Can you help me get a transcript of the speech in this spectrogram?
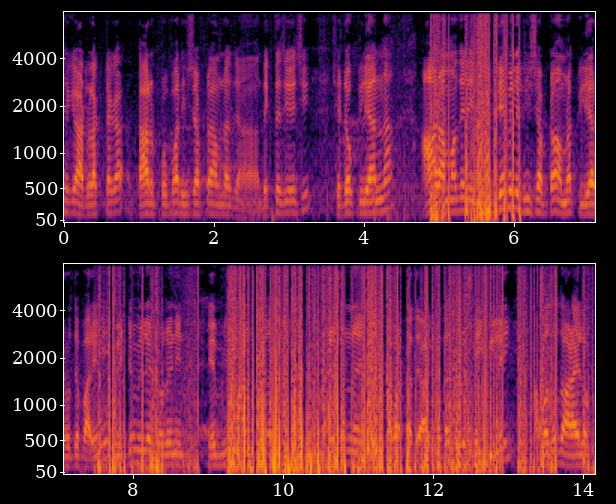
থেকে আট লাখ টাকা। তার প্রপার হিসাবটা আমরা দেখতে চেয়েছি, সেটাও ক্লিয়ার না। আর আমাদের এই মিড ডে মিলের হিসাবটাও আমরা ক্লিয়ার হতে পারিনি। মিড ডে মিলে ধরে নিন এভরি মান্থ খাবারটা দেওয়ার কথা ছিল, সেই বিলেই আপাতত আড়াই লক্ষ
